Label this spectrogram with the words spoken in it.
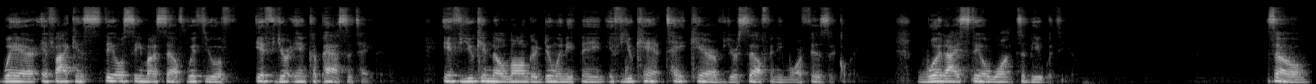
where if I can still see myself with you if if you're incapacitated, if you can no longer do anything, if you can't take care of yourself anymore physically, would I still want to be with you? So,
